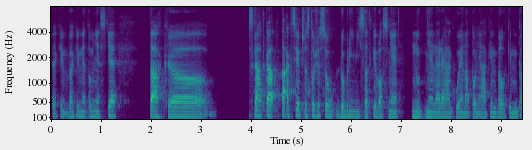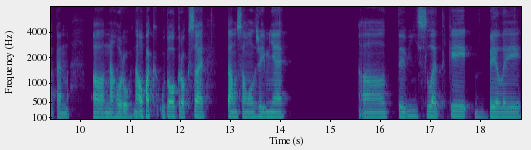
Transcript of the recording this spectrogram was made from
v jakým, v jakým je to městě, tak uh, zkrátka ta akcie, přestože jsou dobrý výsledky, vlastně nutně nereaguje na to nějakým velkým gapem uh, nahoru. Naopak u toho Krokse tam samozřejmě ty výsledky byly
